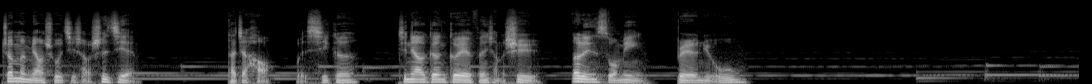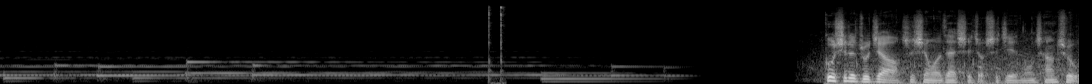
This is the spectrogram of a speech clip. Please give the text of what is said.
专门描述极少事件。大家好，我是西哥，今天要跟各位分享的是恶灵索命贝尔女巫。故事的主角是生活在19世纪的农场主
